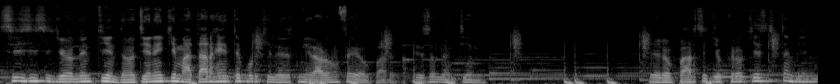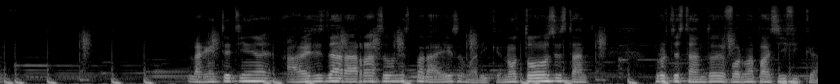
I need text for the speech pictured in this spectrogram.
Sí, sí, sí, yo lo entiendo, no tienen que matar gente porque les miraron feo, parce, eso lo entiendo. Pero, parce, yo creo que es que también la gente tiene, a veces dará razones para eso, marica. No todos están protestando de forma pacífica.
